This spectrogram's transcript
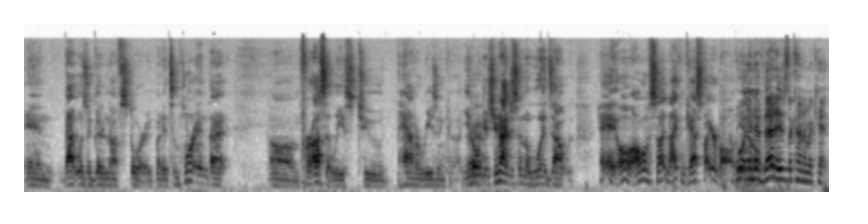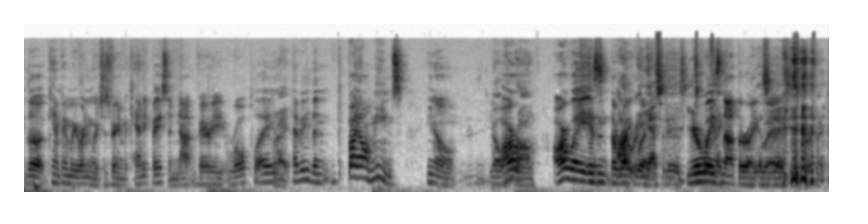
and that was a good enough story. But it's important that. Um, for us at least to have a reason you don't Right. just you're not just in the woods out hey oh all of a sudden i can cast fireball Well, you and if that is the kind of mechan- the campaign where you're running, which is very mechanic based and not very role play Right. heavy, then by all means, you know, No, our we're wrong. our way isn't the right way- way. yes, it is. Your way's perfect. not the right Yes, way. is. It's perfect.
